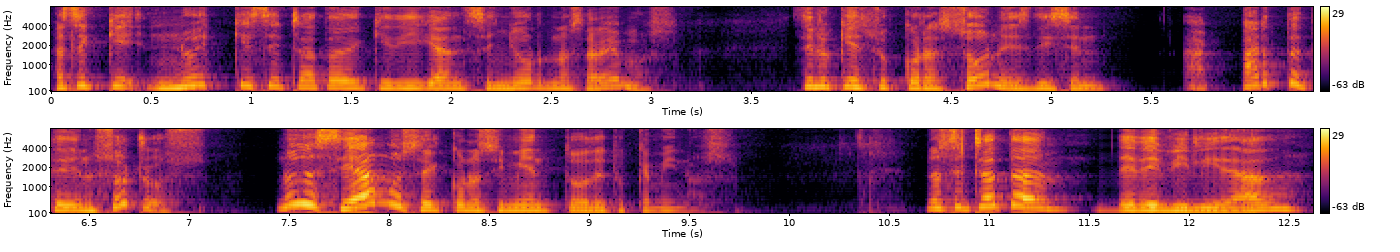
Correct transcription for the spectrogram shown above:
Así que no es que se trata de que digan, Señor, no sabemos, sino que en sus corazones dicen, apártate de nosotros, no deseamos el conocimiento de tus caminos. No se trata de debilidad,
